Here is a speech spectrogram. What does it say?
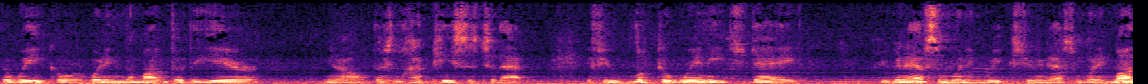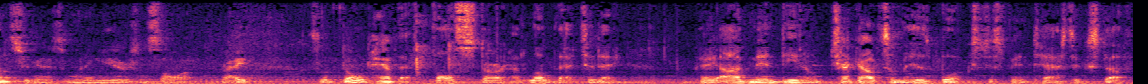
the week or winning the month or the year. You know, there's a lot of pieces to that. If you look to win each day." You're going to have some winning weeks. You're going to have some winning months. You're going to have some winning years, and so on. Right? So don't have that false start. I love that today. Okay, Og Mandino. Check out some of his books. Just fantastic stuff.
